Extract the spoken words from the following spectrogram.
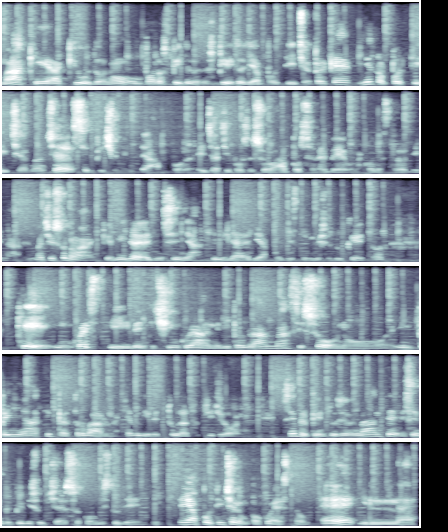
ma che racchiudono un po' lo spirito, lo spirito, di Apple Teacher, perché dietro Apple Teacher non c'è semplicemente Apple, e già ci fosse solo Apple sarebbe una cosa straordinaria, ma ci sono anche migliaia di insegnanti, migliaia di Apple Distinguished Educator, che in questi 25 anni di programma si sono impegnati per trovare una chiave di lettura tutti i giorni, sempre più entusiasmante e sempre più di successo con gli studenti. E Apple Teacher è un po' questo, è il,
